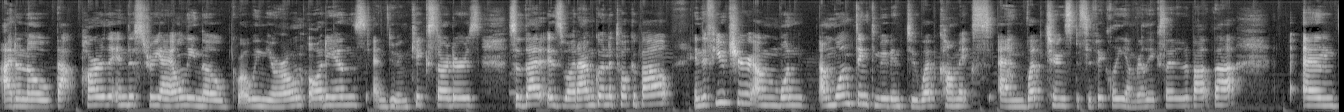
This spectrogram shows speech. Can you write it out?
I don't know that part of the industry. I only know growing your own audience and doing Kickstarters. So that is what I'm going to talk about. In the future, I'm one I'm wanting to move into webcomics and webtoons specifically. I'm really excited about that. And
